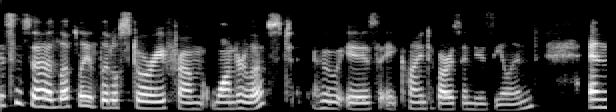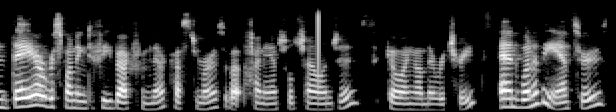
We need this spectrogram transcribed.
This is a lovely little story from Wanderlust, who is a client of ours in New Zealand. And they are responding to feedback from their customers about financial challenges going on their retreats. And one of the answers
